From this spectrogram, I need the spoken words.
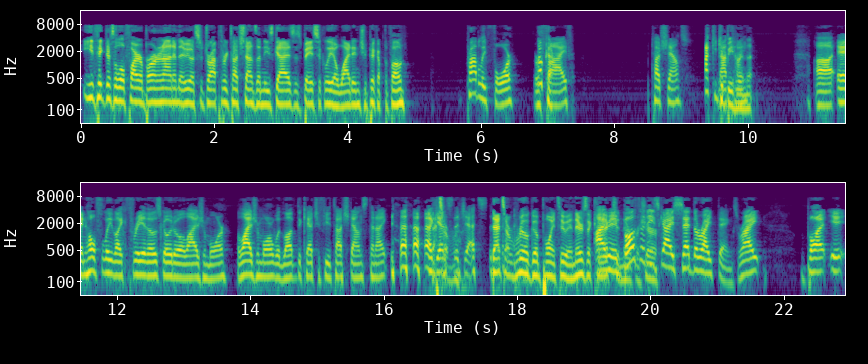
You think there's a little fire burning on him that he wants to drop three touchdowns on these guys is basically a why didn't you pick up the phone? Probably four or Okay. five touchdowns. I could get behind three. that. Uh, and hopefully, like three of those go to Elijah Moore. Elijah Moore would love to catch a few touchdowns tonight against a- the Jets. That's a real good point too, and there's a connection I mean, both of sure. these guys said the right things, right? But it,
